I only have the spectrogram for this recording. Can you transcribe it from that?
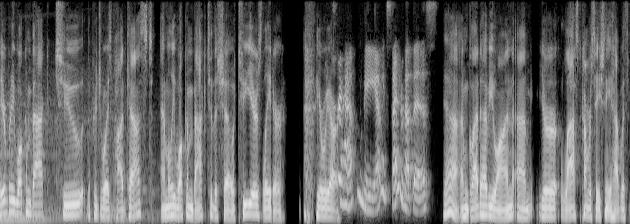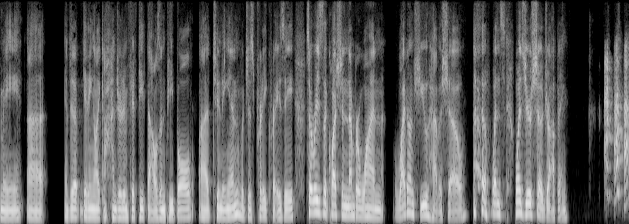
Hey, everybody, welcome back to the Preacher Boys podcast. Emily, welcome back to the show. Two years later, here we Thanks are. for having me. I'm excited about this. Yeah, I'm glad to have you on. Um, your last conversation that you had with me uh, ended up getting like 150,000 people uh, tuning in, which is pretty crazy. So it raises the question number one, why don't you have a show? when's when's your show dropping?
